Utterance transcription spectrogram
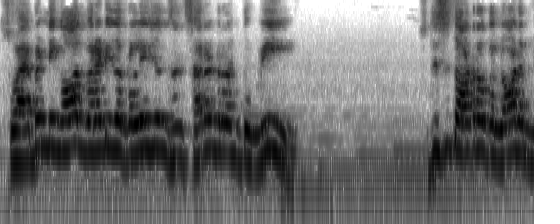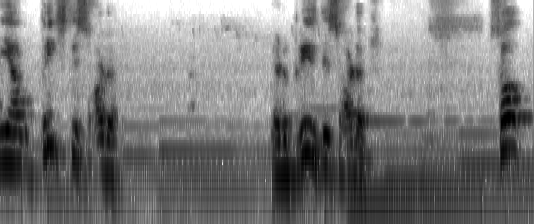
So abandoning all varieties of religions and surrender unto me. So this is the order of the Lord, and we have to preach this order. We have to preach this order. So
